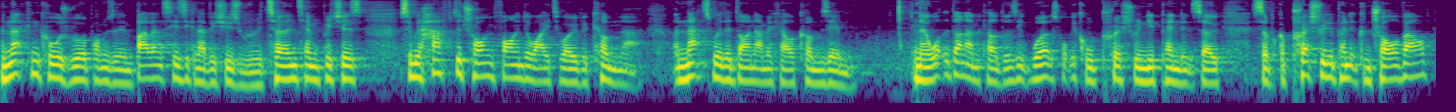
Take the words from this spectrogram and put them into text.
and that can cause real problems with imbalances. You can have issues with return temperatures. So we have to try and find a way to overcome that, and that's where the Dynamical comes in. Now what the dynamic Dynamical does, it works what we call pressure independent. So it's like a pressure independent control valve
